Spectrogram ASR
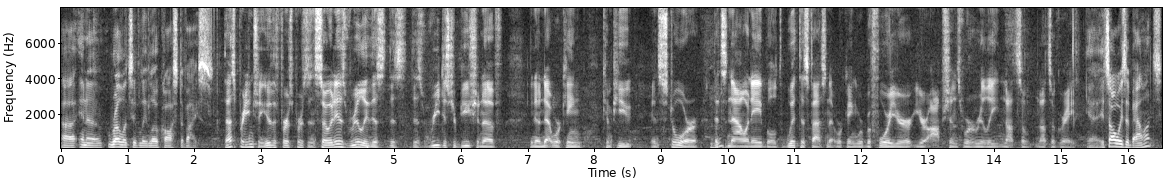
uh, in a relatively low cost device. That's pretty interesting. You're the first person. So it is really this, this, this redistribution of you know, networking, compute, and store mm-hmm. that's now enabled with this fast networking where before your your options were really not so not so great yeah it's always a balance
